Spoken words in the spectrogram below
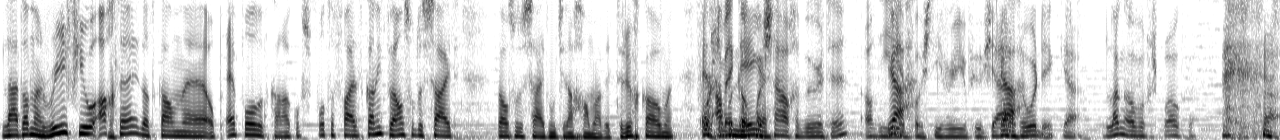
laat dan een review achter. Dat kan op Apple, dat kan ook op Spotify. Dat kan niet bij ons op de site. Bij ons op de site moet je dan gewoon maar weer terugkomen. Vorige week ook massaal gebeurd, hè? Al die ja. positieve reviews. Ja, ja, dat hoorde ik. Ja, lang over gesproken. ja.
